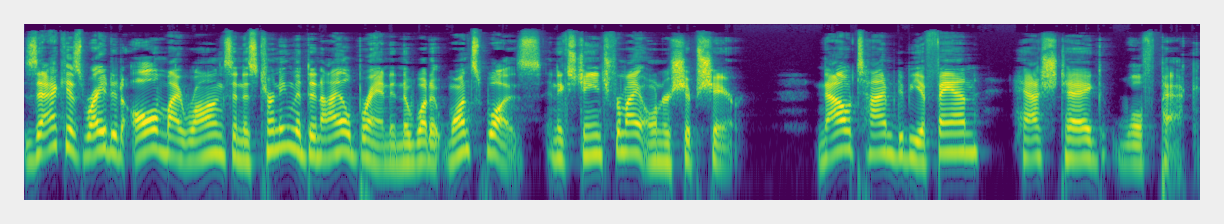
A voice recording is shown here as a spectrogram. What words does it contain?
Zach has righted all my wrongs and is turning the denial brand into what it once was in exchange for my ownership share. Now, time to be a fan. Hashtag Wolfpack."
